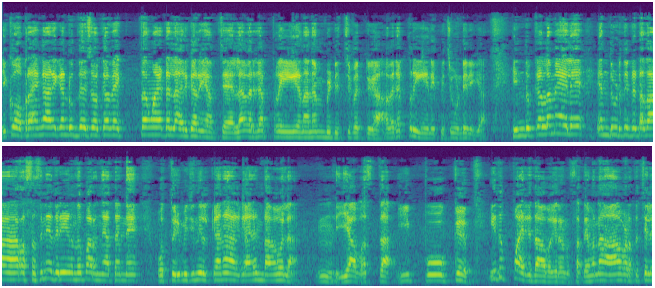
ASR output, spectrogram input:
ഈ കോപ്രായം കാണിക്കേണ്ട ഉദ്ദേശമൊക്കെ വ്യക്തമായിട്ട് എല്ലാവർക്കും അറിയാം. ചിലവരുടെ പ്രീണനം പിടിച്ചു പറ്റുക അവരെ പ്രീണിപ്പിച്ചുകൊണ്ടിരിക്കുക. ഹിന്ദുക്കളുടെ മേലെ എന്തുകൊടുത്തിട്ട് അത് ആർ എസ് എസിനെതിരെയാണെന്ന് പറഞ്ഞാൽ തന്നെ ഒത്തൊരുമിച്ച് നിൽക്കാൻ ആൾക്കാരുണ്ടാവൂല ഉം, ഈ അവസ്ഥ ഈ പോക്ക്. ഇത് പരിതാപകരമാണ് സത്യം പറഞ്ഞാൽ ആ അവിടുത്തെ ചില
